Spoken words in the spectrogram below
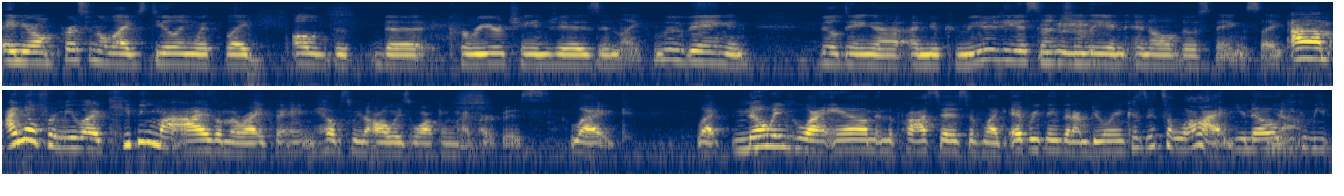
in your own personal lives dealing with like all of the the career changes and like moving and building a, a new community essentially Mm-hmm. and, and all of those things like Um, I know for me, like keeping my eyes on the right thing helps me to always walk in my purpose. Like, like knowing who I am in the process of like everything that I'm doing, because it's a lot. You know, Yeah. you can be,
